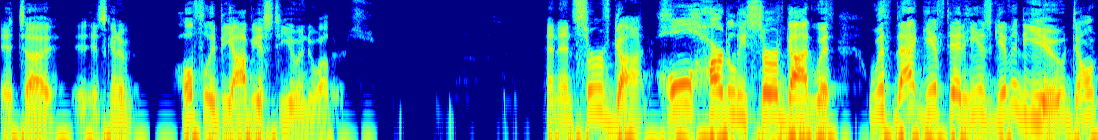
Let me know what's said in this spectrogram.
it, uh, it's gonna hopefully be obvious to you and to others and then serve God. Wholeheartedly serve God with, with that gift that He has given to you. Don't,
